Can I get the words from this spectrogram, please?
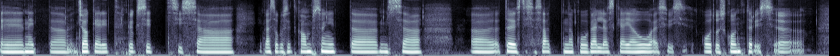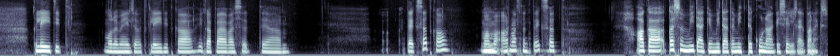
äh, need joggerid, püksid, siis igasugused kampsunid, mis tõesti, sa saad nagu väljas käia õues või kodus kontoris, äh, kleidid, mulle meeldivad kleidid ka igapäevased ja teksad ka, ma mm. armastan teksat. aga kas on midagi, mida te mitte kunagi selga ei paneks?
